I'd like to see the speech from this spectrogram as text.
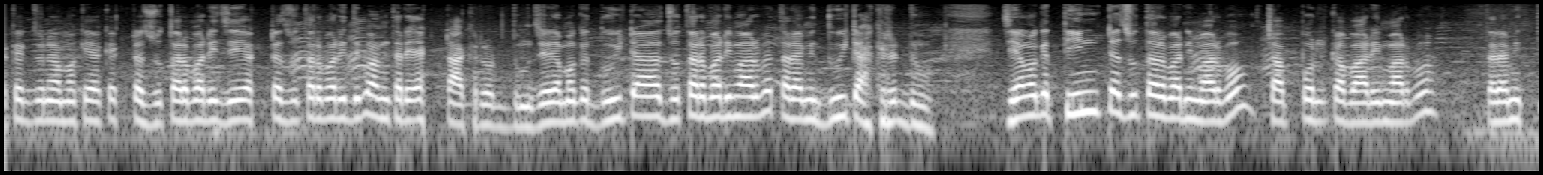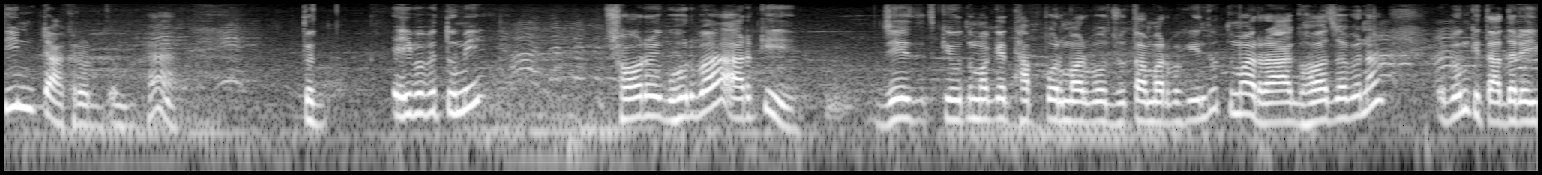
এক একজনে আমাকে এক একটা জুতার বাড়ি, যে একটা জুতার বাড়ি দেবো, আমি তার একটা আখরোট দেবো। যে আমাকে দুইটা জুতার বাড়ি মারবে, তার আমি দুইটা আখরোট দেবো। যে আমাকে তিনটা জুতার বাড়ি মারবো চাপ্পলকা বাড়ি মারবো, তার আমি তিনটা আখরোট দেবো হ্যাঁ? তো এইভাবে তুমি শহরে ঘুরবা আর কি, যে কেউ তোমাকে থাপ্পড় মারবো, জুতা মারবো, কিন্তু তোমার রাগ হওয়া যাবে না, এবং কি তাদের এই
